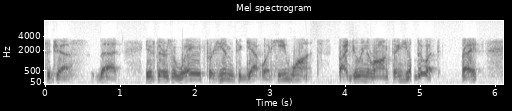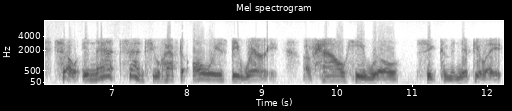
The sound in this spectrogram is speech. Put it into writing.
suggests that if there's a way for him to get what he wants by doing the wrong thing, he'll do it, right? So, in that sense, you have to always be wary of how he will seek to manipulate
